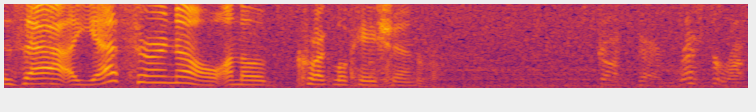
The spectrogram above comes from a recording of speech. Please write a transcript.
Is that a yes or a no on the correct location? Restaurant. Goddamn restaurant.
